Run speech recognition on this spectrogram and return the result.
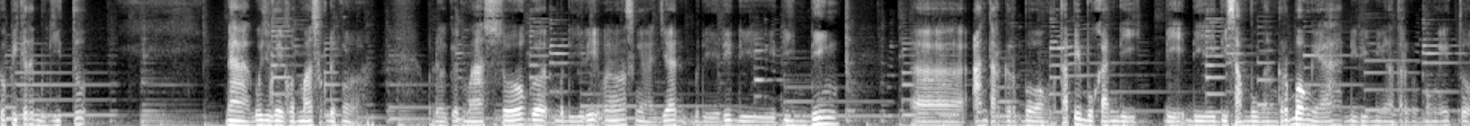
Gue pikir begitu. Nah gue juga ikut masuk deh udah ikut masuk gue berdiri memang sengaja berdiri di dinding uh, antar gerbong. Tapi bukan di di di di sambungan gerbong ya di dinding antar gerbong itu.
